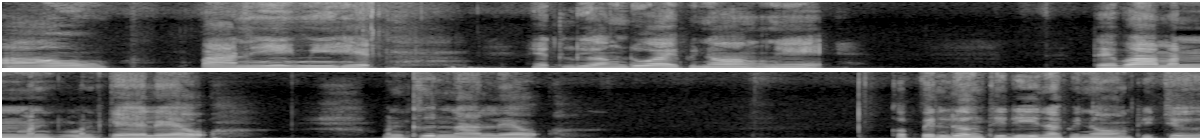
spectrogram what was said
เอา ป่านี้มีเห็ด เห็ดเหลืองด้วยพี่น้องนี่ แต่ว่ามันมันมันแก่แล้ว มันขึ้นนานแล้ว ก็เป็นเรื่องที่ดีนะพี่น้องที่เจอ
